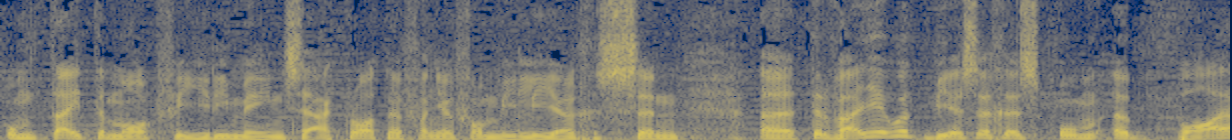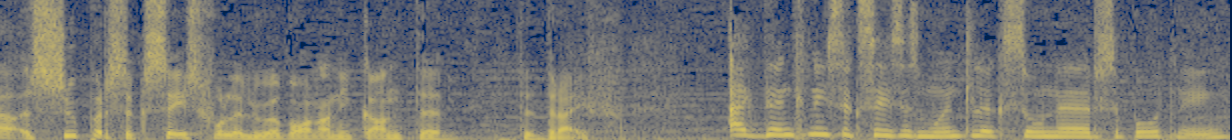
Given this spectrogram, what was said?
om tyd te maak vir hierdie mense? Ek praat nou van jou familie, jou gesin, uh terwyl jy ook besig is om 'n baie 'n super suksesvolle loopbaan aan die kant te te dryf. Ek dink nie sukses is moontlik sonder support nie.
